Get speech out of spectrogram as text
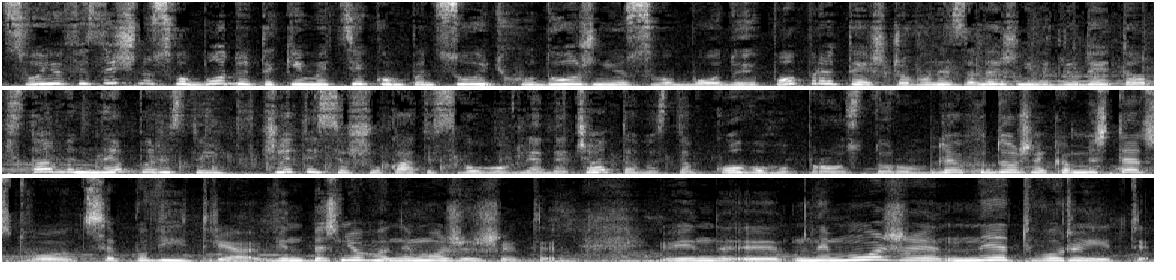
Свою фізичну свободу такі митці компенсують художньою свободою. Попри те, що вони залежні від людей та обставин, не перестають вчитися шукати свого глядача та виставкового простору. Для художника мистецтво це повітря. Він без нього не може жити. Він е, не може не творити.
